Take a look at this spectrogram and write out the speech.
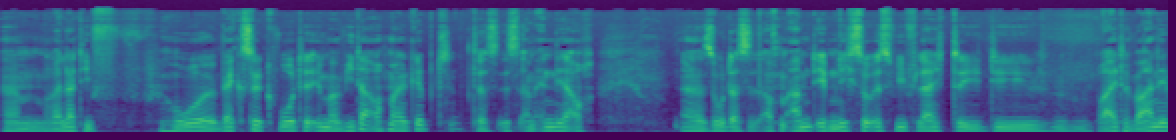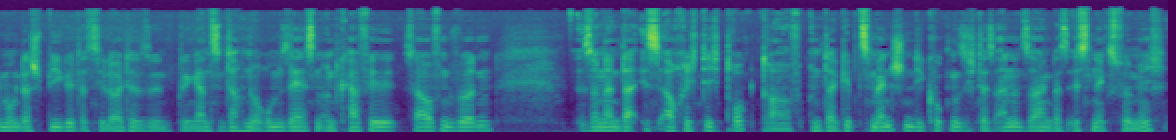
ähm, relativ hohe Wechselquote immer wieder auch mal gibt. Das ist am Ende ja auch äh, so, dass es auf dem Amt eben nicht so ist, wie vielleicht die, die breite Wahrnehmung das spiegelt, dass die Leute den ganzen Tag nur rumsäßen und Kaffee saufen würden, sondern da ist auch richtig Druck drauf. Und da gibt's Menschen, die gucken sich das an und sagen, das ist nichts für mich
